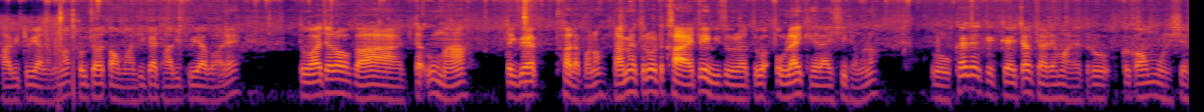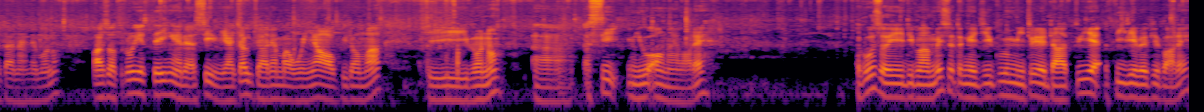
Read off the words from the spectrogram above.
ထားပြီးတွေ့ရတယ်ပေါ့နော်ထုတ်ကြောက်တောင်မှာအဓိကထားပြီးတွေ့ရပါတယ် သူကကျတော့ကတအုပ်မှာတရွက်ထွက်တာပေါ့နော်ဒါပေမဲ့သူတို့တစ်ခါတွေ့ပြီဆိုတော့သူအုပ်လိုက်ခဲလိုက်ရှိတယ်ပေါ့နော်ဟိုခက်ခက်ခဲခဲကြောက်ကြတဲ့မှာလည်းသူတို့ကကောင်းမှုရှင်းတန်နိုင်တယ်ပေါ့နော်ဘာလို့ဆိုတော့သူတို့ရဲ့သိငယ်တဲ့အစီအများကြောက်ကြတဲ့မှာဝင်ရအောင်ပြီးတော့မှဒီပေါ့နော်အာအစီမျိုးအောင်နိုင်ပါတယ်အခုဆိုရင်ဒီမှာမိတ်ဆွေတငယ်ကြီးကုမြည်တွေ့ရတာသူ့ရဲ့အသီးလေးပဲဖြစ်ပါတယ်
